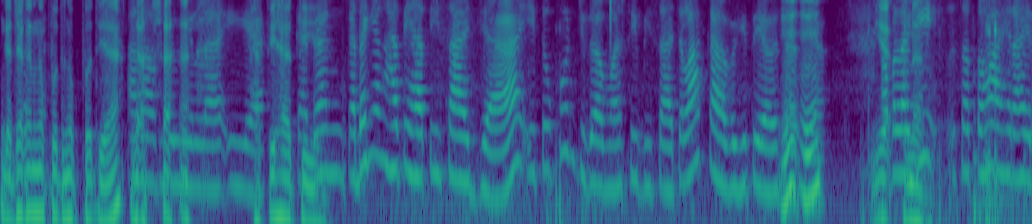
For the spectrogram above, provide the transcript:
nggak jangan ngebut-ngebut ya. Alhamdulillah usah. iya. Hati-hati. Kadang kadang yang hati-hati saja itu pun juga masih bisa celaka begitu ya Ustadz mm -mm. ya. Ya, Apalagi setelah akhir-akhir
